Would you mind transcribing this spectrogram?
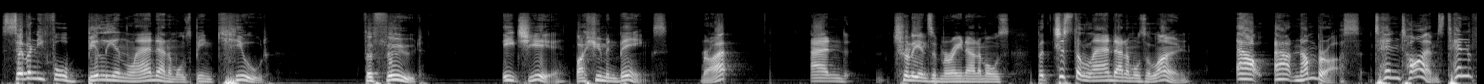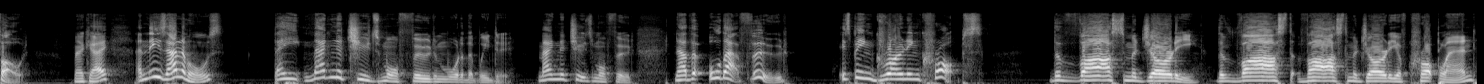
74 billion land animals being killed for food each year by human beings, right? And trillions of marine animals, but just the land animals alone out outnumber us 10 times, tenfold. Okay? And these animals, they eat magnitudes more food and water than we do. Magnitudes more food. Now, the, all that food is being grown in crops. The vast majority, the vast, vast majority of cropland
